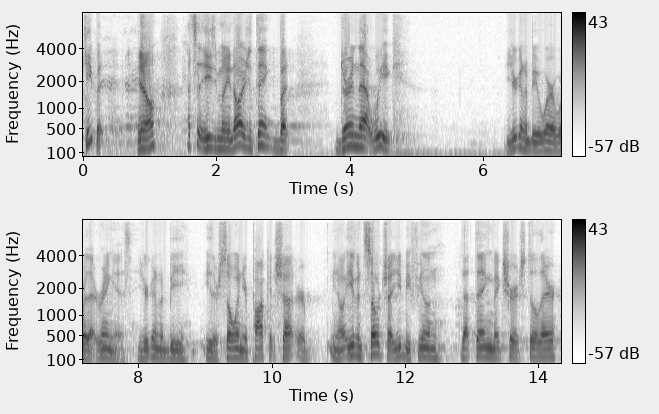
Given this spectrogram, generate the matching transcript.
keep it. You know, that's an easy million dollars, you think. But during that week, you're going to be aware of where that ring is. You're going to be either sewing your pocket shut or, you know, even sewed shut. You'd be feeling that thing, make sure it's still there.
